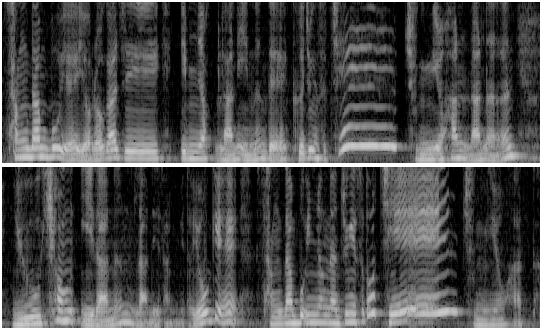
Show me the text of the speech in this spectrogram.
상단부에 여러 가지 입력란이 있는데 그 중에서 제일 중요한 란은 유형이라는 란이랍니다. 요게 상단부 입력란 중에서도 제일 중요하다.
